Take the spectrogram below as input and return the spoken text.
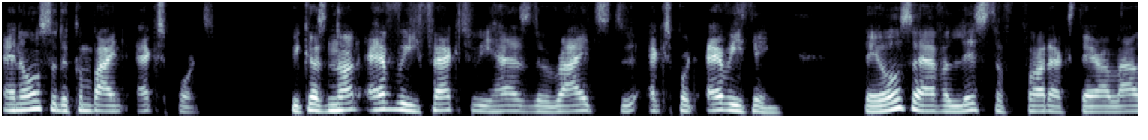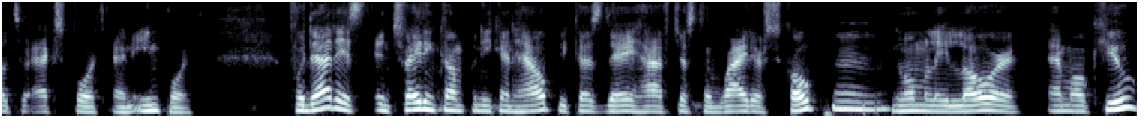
and also the combined export because not every factory has the rights to export everything. They also have a list of products they're allowed to export and import. For that is a trading company can help because they have just a wider scope, mm. normally lower MOQ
